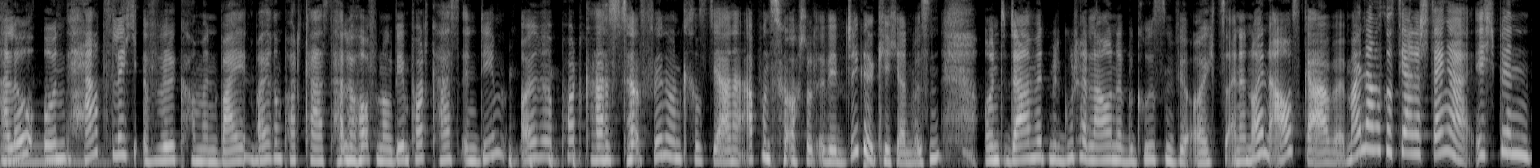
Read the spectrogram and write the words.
Hallo und herzlich willkommen bei eurem Podcast Hallo Hoffnung, dem Podcast, in dem eure Podcaster Finn und Christiane ab und zu auch schon in den Jingle kichern müssen. Und damit mit guter Laune begrüßen wir euch zu einer neuen Ausgabe. Mein Name ist Christiane Stenger. Ich bin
